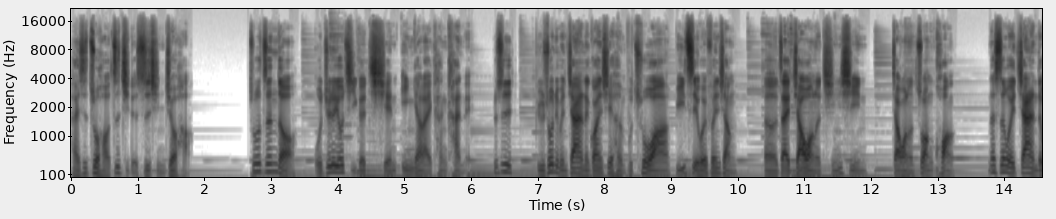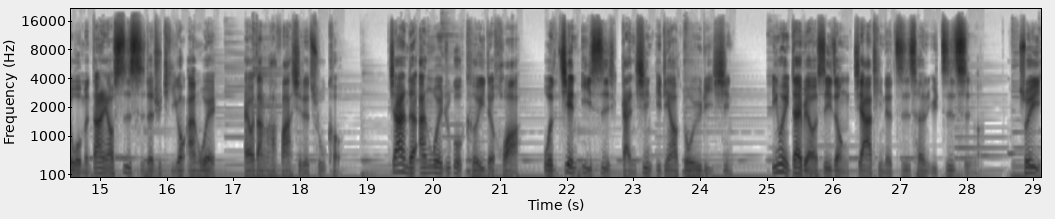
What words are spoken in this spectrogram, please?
还是做好自己的事情就好？说真的哦，我觉得有几个前因要来看看呢，就是比如说你们家人的关系很不错啊，彼此也会分享，呃，在交往的情形、交往的状况。那身为家人的我们，当然要适时的去提供安慰，还有当他发泄的出口。家人的安慰，如果可以的话，我的建议是感性一定要多于理性，因为你代表的是一种家庭的支撑与支持嘛，所以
